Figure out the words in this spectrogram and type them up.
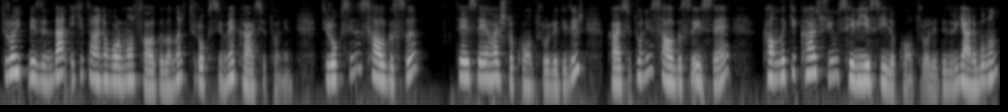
Tiroid bezinden iki tane hormon salgılanır. Tiroksin ve kalsitonin. Tiroksinin salgısı TSH ile kontrol edilir. Kalsitonin salgısı ise kandaki kalsiyum seviyesiyle kontrol edilir. Yani bunun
